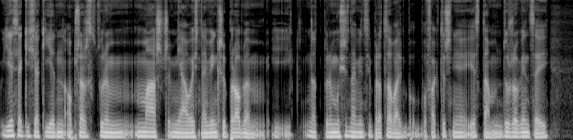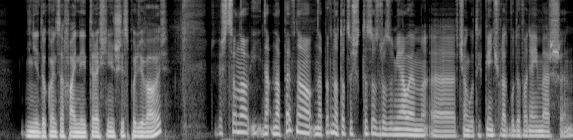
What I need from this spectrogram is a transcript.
jest jakiś jaki jeden obszar, z którym masz, czy miałeś największy problem i, i nad którym musisz najwięcej pracować, bo, bo faktycznie jest tam dużo więcej nie do końca fajnej treści niż się spodziewałeś? Wiesz co, no, na, na, pewno, na pewno to, co, to, co zrozumiałem e, w ciągu tych pięciu lat budowania Immersion,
